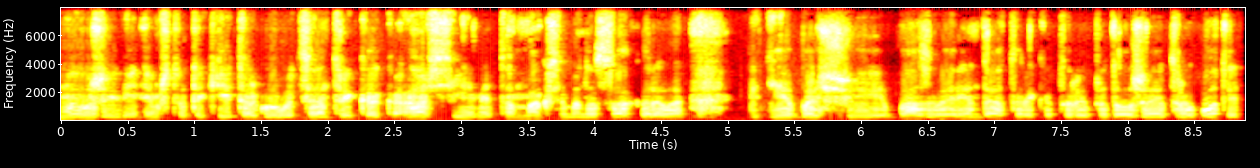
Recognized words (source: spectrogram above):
Мы уже видим, что такие торговые центры, как А7, там Максима на Сахарова, где большие базовые арендаторы, которые продолжают работать,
